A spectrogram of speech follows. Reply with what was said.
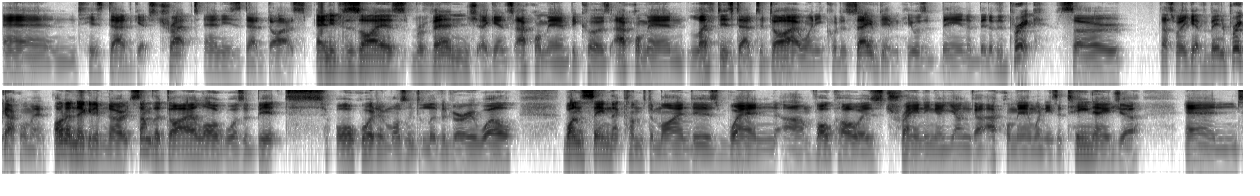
and his dad gets trapped and his dad dies. And he desires revenge against Aquaman because Aquaman left his dad to die when he could have saved him. He was being a bit of a prick. So that's what you get for being a prick, Aquaman. On a negative note, some of the dialogue was a bit awkward and wasn't delivered very well. One scene that comes to mind is when um, Vulko is training a younger Aquaman when he's a teenager and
